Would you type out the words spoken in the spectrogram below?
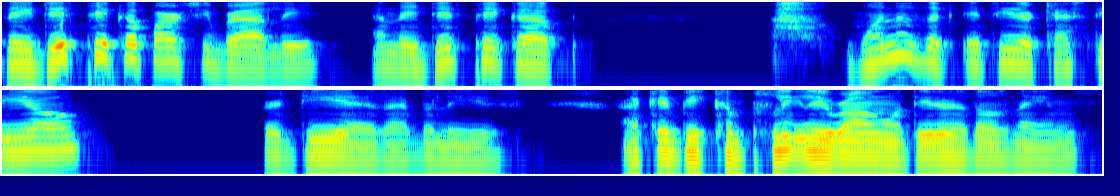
they did pick up Archie Bradley, and they did pick up one of the. It's either Castillo or Diaz, I believe. I could be completely wrong with either of those names.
